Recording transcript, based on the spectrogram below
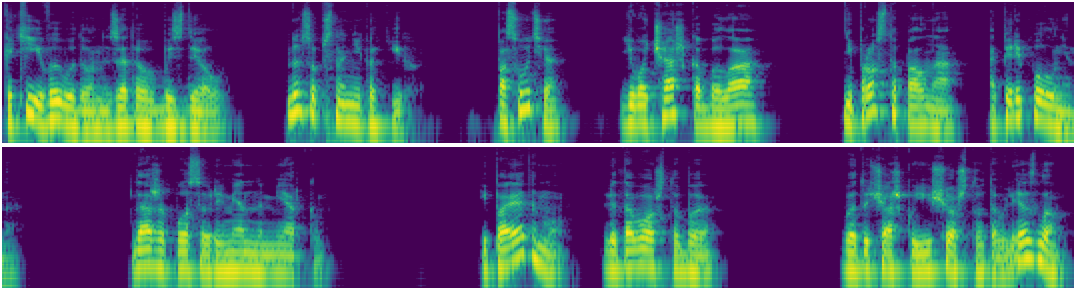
Какие выводы он из этого бы сделал? Да, собственно, никаких. По сути, его чашка была не просто полна, а переполнена. Даже по современным меркам. И поэтому, для того, чтобы в эту чашку еще что-то влезло,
